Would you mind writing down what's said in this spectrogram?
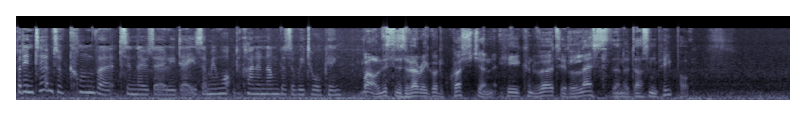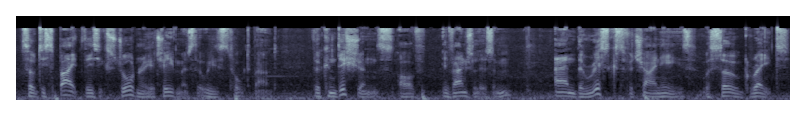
But in terms of converts in those early days, I mean, what kind of numbers are we talking? Well, this is a very good question. He converted less than a dozen people. So, despite these extraordinary achievements that we've talked about, the conditions of evangelism and the risks for Chinese were so great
